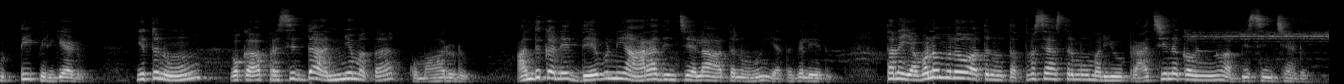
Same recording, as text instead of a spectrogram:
పుట్టి పెరిగాడు. ఇతను ఒక ప్రసిద్ధ అన్యమత కుమారుడు. అందుకనే దేవుణ్ణి ఆరాధించేలా అతను ఎదగలేదు. తన యవనములో అతను తత్వశాస్త్రము మరియు ప్రాచీన కవులను అభ్యసించాడు.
